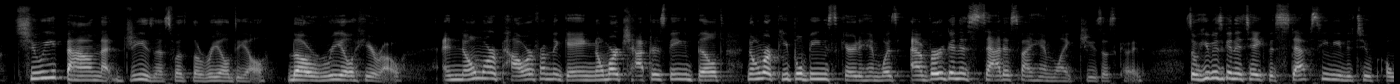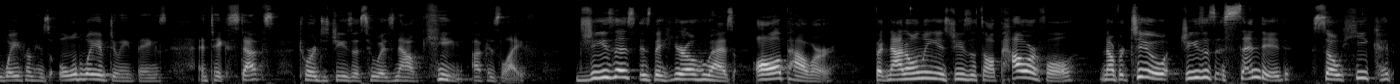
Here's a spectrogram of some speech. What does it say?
Chewy found that Jesus was the real deal, the real hero and no more power from the gang, no more chapters being built, no more people being scared of him was ever to satisfy him like Jesus could. So he was to take the steps he needed to away from his old way of doing things and take steps towards Jesus, who is now king of his life. Jesus is the hero who has all power, but not only is Jesus all powerful, number two, Jesus ascended so he could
